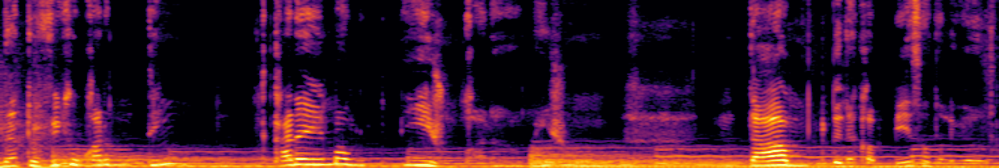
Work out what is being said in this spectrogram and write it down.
né? Tu vê que o cara não tem. O cara é maluco mesmo, cara. Mesmo. Não tá muito bem na cabeça, tá ligado?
